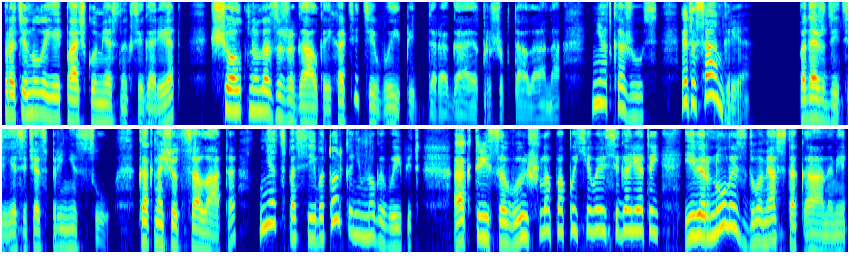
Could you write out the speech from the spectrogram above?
протянула ей пачку местных сигарет, щелкнула зажигалкой. «Хотите выпить, дорогая?» — прошептала она. «Не откажусь. Это сангрия». «Подождите, я сейчас принесу. Как насчет салата?» «Нет, спасибо, только немного выпить». Актриса вышла, попыхивая сигаретой, и вернулась с двумя стаканами.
